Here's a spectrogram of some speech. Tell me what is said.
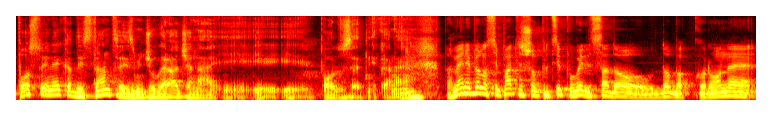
postoji neka distanca između građana i, i, i poduzetnika. Ne? Pa meni je bilo simpatično u principu vidjeti sad ovo u doba korone,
